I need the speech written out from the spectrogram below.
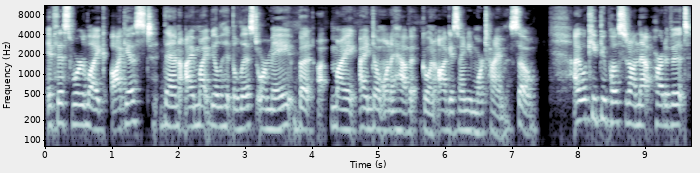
If this were like August, then I might be able to hit the list or May, but uh, my I don't want to have it go in August. I need more time, so I will keep you posted on that part of it.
